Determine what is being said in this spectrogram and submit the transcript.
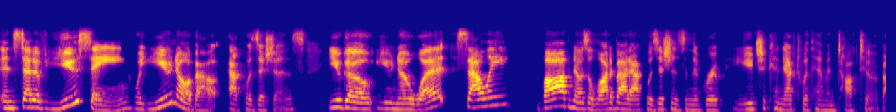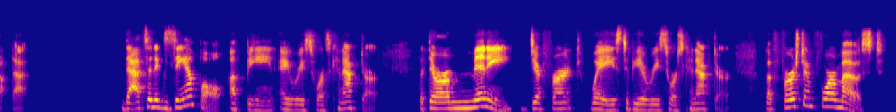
Instead of you saying what you know about acquisitions, you go, you know what, Sally? Bob knows a lot about acquisitions in the group. You should connect with him and talk to him about that. That's an example of being a resource connector. But there are many different ways to be a resource connector. But first and foremost,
